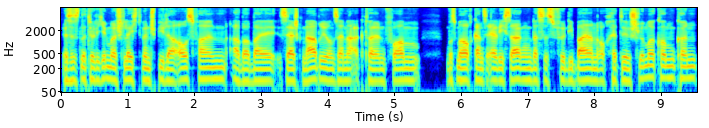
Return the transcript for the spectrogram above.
Es ist natürlich immer schlecht, wenn Spieler ausfallen, aber bei Serge Gnabry und seiner aktuellen Form muss man auch ganz ehrlich sagen, dass es für die Bayern auch hätte schlimmer kommen können.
